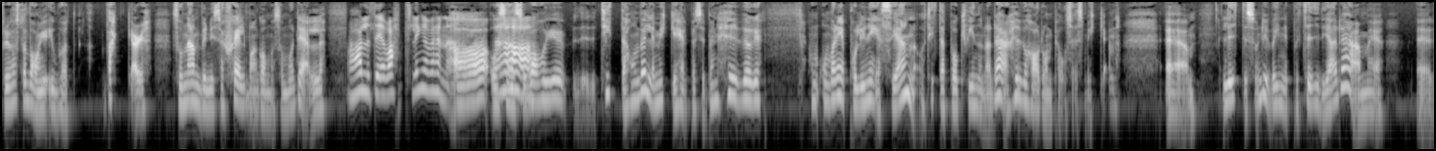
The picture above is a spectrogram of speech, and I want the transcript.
för det första var hon ju oerhört vacker. Så hon använde sig själv många gånger som modell. Ja, lite Eva Attling över henne. Ja, och sen så Ah. var hon ju, tittade hon väldigt mycket helt plötsligt, men hur, hon, hon var ner i Polynesien och tittade på kvinnorna där, hur har de på sig smycken? Eh, lite som du var inne på tidigare där med eh,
